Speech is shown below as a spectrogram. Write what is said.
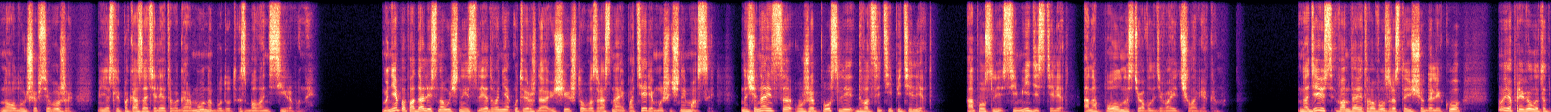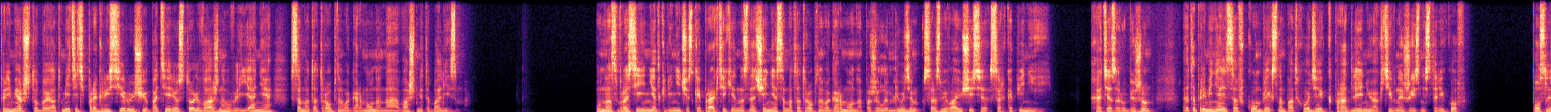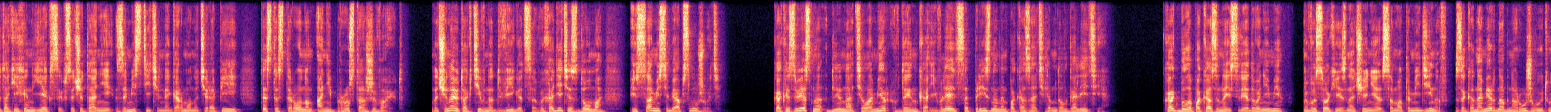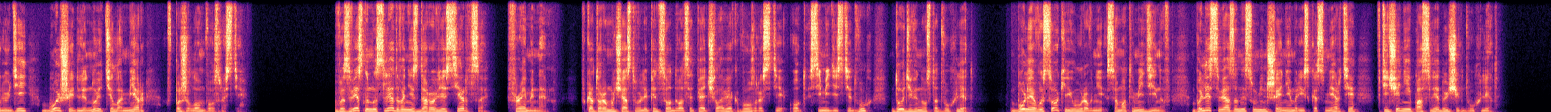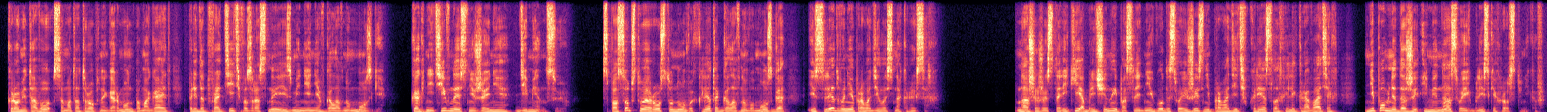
Но лучше всего же, если показатели этого гормона будут сбалансированы. Мне попадались научные исследования, утверждающие, что возрастная потеря мышечной массы начинается уже после 25 лет, а после 70 лет она полностью овладевает человеком. Надеюсь, вам до этого возраста еще далеко, но я привел этот пример, чтобы отметить прогрессирующую потерю столь важного влияния соматотропного гормона на ваш метаболизм. У нас в России нет клинической практики назначения соматотропного гормона пожилым людям с развивающейся саркопенией. Хотя за рубежом это применяется в комплексном подходе к продлению активной жизни стариков. После таких инъекций в сочетании заместительной гормонотерапии тестостероном они просто оживают. Начинают активно двигаться, выходить из дома и сами себя обслуживать. Как известно, длина теломер в ДНК является признанным показателем долголетия. Как было показано исследованиями, высокие значения соматомединов закономерно обнаруживают у людей большей длиной теломер в пожилом возрасте. В известном исследовании здоровья сердца Фреминем, в котором участвовали 525 человек в возрасте от 72 до 92 лет, более высокие уровни соматомединов были связаны с уменьшением риска смерти в течение последующих двух лет. Кроме того, соматотропный гормон помогает предотвратить возрастные изменения в головном мозге, когнитивное снижение, деменцию. Способствуя росту новых клеток головного мозга, исследование проводилось на крысах. Наши же старики обречены последние годы своей жизни проводить в креслах или кроватях, не помня даже имена своих близких родственников.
